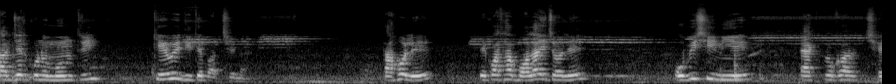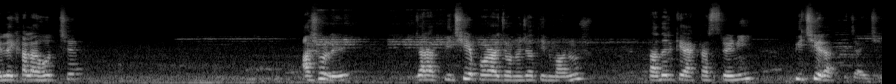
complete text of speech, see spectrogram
রাজ্যের কোনো মন্ত্রী কেউই দিতে পারছে না। তাহলে এ কথা বলাই চলে ওবিসি নিয়ে এক প্রকার ছেলে খেলা হচ্ছে। আসলে যারা পিছিয়ে পড়া জনজাতির মানুষ তাদেরকে একটা শ্রেণি পিছিয়ে রাখতে চাইছে।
